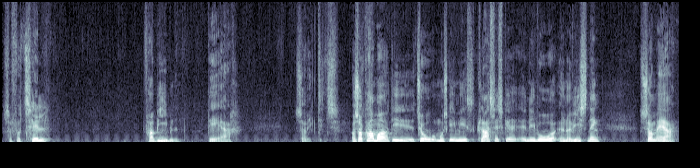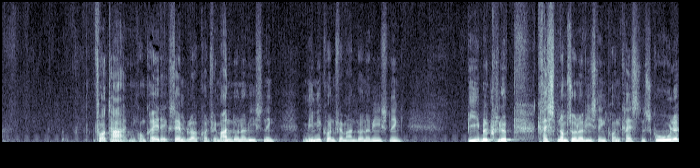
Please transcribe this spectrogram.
så fortæl fra Bibelen. Det er så vigtigt. Og så kommer de to måske mest klassiske niveauer undervisning, som er, for at tage nogle konkrete eksempler, konfirmandundervisning, minikonfirmandundervisning, bibelklub, kristendomsundervisning på en kristen skole,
